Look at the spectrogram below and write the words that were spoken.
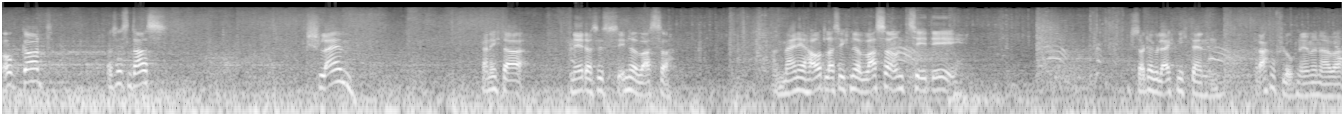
Oh Gott! Was ist denn das? Schleim! Kann ich da... Ne, das ist der Wasser. An meine Haut lasse ich nur Wasser und CD. Ich sollte vielleicht nicht den Drachenflug nehmen, aber...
